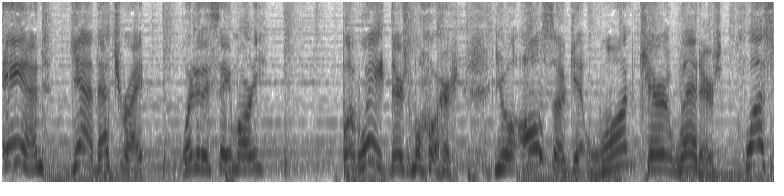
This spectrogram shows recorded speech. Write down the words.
And yeah, that's right. What do they say, Marty? But wait, there's more. You will also get lawn care letters plus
